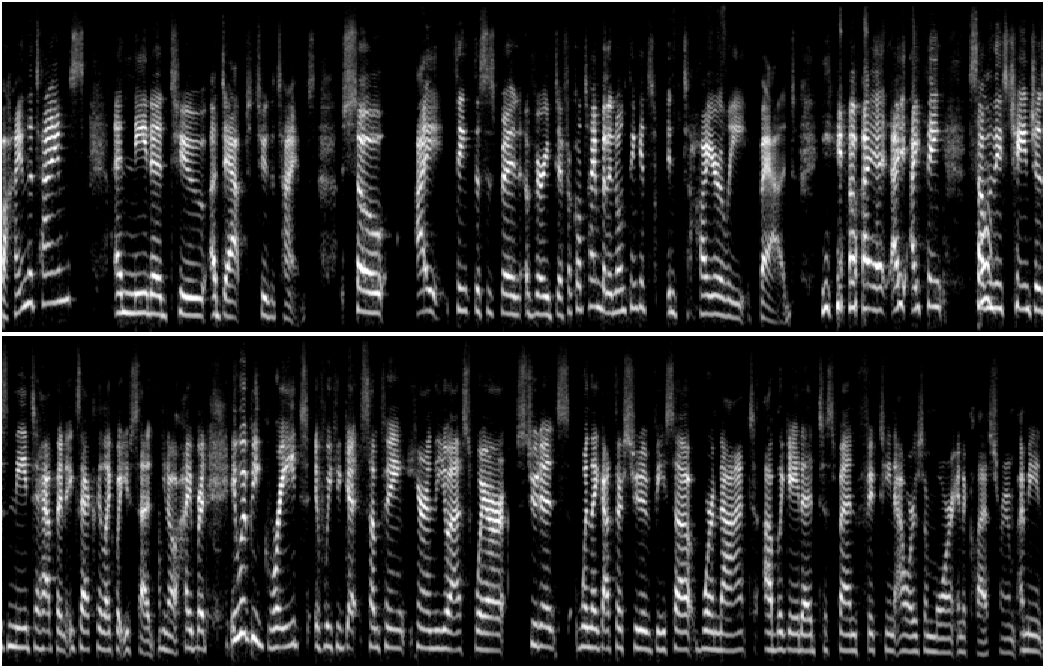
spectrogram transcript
behind the times and needed to adapt to the times. So I think this has been a very difficult time, but I don't think it's entirely bad. You know, I I, I think some of these changes need to happen exactly like what you said. You know, hybrid. It would be great if we could get something here in the U.S. where students, when they got their student visa, were not obligated to spend 15 hours or more in a classroom. I mean,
